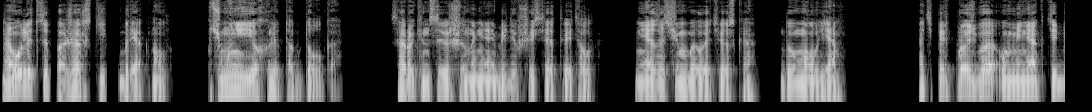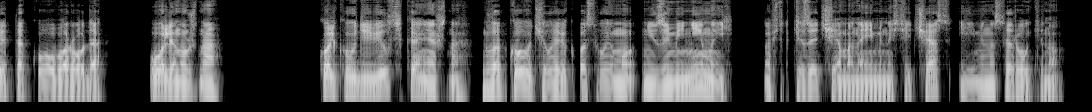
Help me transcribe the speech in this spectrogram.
На улице Пожарский брякнул. «Почему не ехали так долго?» Сорокин, совершенно не обидевшись, ответил. «Незачем было, тезка. Думал я. А теперь просьба у меня к тебе такого рода. Оля нужна». Колька удивился, конечно. Гладкова человек по-своему незаменимый, но все-таки зачем она именно сейчас и именно Сорокину?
